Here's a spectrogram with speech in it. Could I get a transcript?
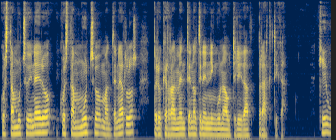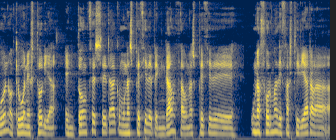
cuestan mucho dinero, cuestan mucho mantenerlos, pero que realmente no tienen ninguna utilidad práctica. Qué bueno, qué buena historia. Entonces era como una especie de venganza, una especie de... una forma de fastidiar a,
